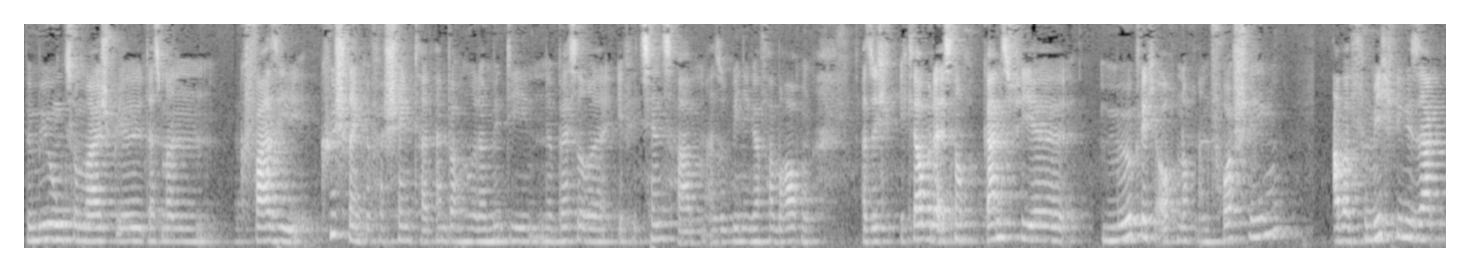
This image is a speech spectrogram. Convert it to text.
Bemühungen zum Beispiel, dass man quasi Kühlschränke verschenkt hat, einfach nur damit die eine bessere Effizienz haben, also weniger verbrauchen. Also ich, ich glaube, da ist noch ganz viel möglich, auch noch an Vorschlägen. Aber für mich, wie gesagt,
